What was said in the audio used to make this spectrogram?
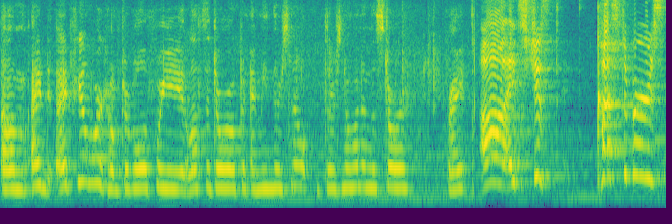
Um, I'd, I'd feel more comfortable if we left the door open. I mean, there's no there's no one in the store, right? Uh, it's just customers.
